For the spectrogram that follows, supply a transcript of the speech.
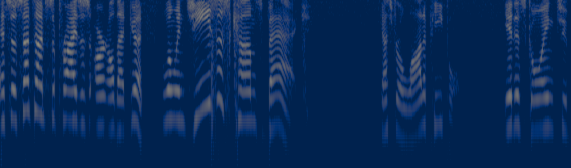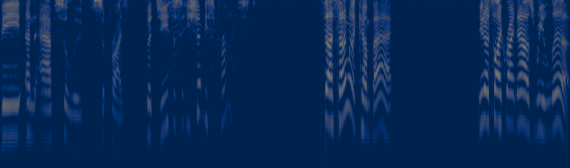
And so sometimes surprises aren't all that good. Well, when Jesus comes back, guys, for a lot of people, it is going to be an absolute surprise. But Jesus You shouldn't be surprised. Said, I said, I'm going to come back. You know, it's like right now as we live.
